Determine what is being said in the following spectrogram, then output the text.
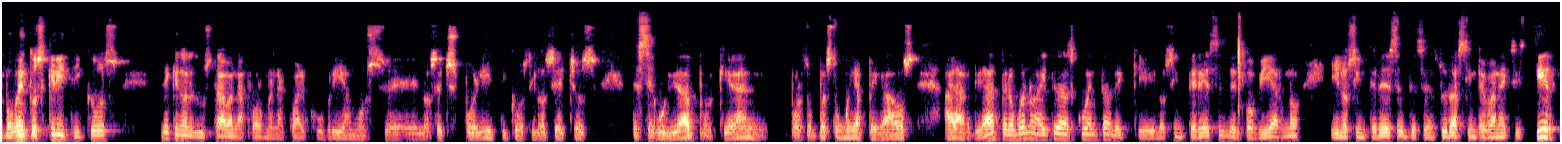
momentos críticos de que no les gustaba la forma en la cual cubríamos los hechos políticos y los hechos de seguridad porque eran por supuesto, muy apegados a la realidad, pero bueno, ahí te das cuenta de que los intereses del gobierno y los intereses de censura siempre van a existir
